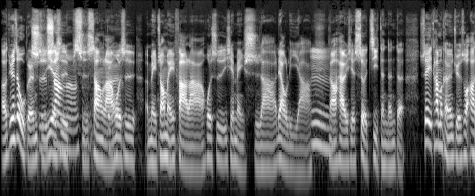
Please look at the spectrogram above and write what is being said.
呃，因为这五个人职业是时尚啦，对或是呃美妆美发啦，或是一些美食啊、料理啊，嗯，然后还有一些设计等等等，所以他们可能觉得说啊，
